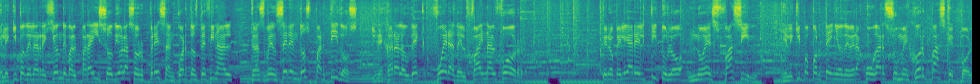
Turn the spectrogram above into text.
El equipo de la región de Valparaíso dio la sorpresa en cuartos de final tras vencer en dos partidos y dejar a la UDEC fuera del Final Four. Pero pelear el título no es fácil y el equipo porteño deberá jugar su mejor básquetbol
